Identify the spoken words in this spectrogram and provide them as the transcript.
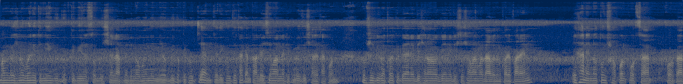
বাংলাদেশ নৌবাহিনীতে নিয়োগ বিজ্ঞপ্তি দুই হাজার চব্বিশ সালে আপনি কি নৌবাহিনীর নিয়োগ বিজ্ঞপ্তি খুঁজছেন? যদি খুঁজে থাকেন, তাহলে এই সীমানা টেকনোলজির সাথে থাকুন। খুব শীঘ্রই কর্তৃপক্ষ দেওয়া নির্দেশনা অনুযায়ী নির্দিষ্ট সময়ের মধ্যে আবেদন করে পারেন। এখানে নতুন সকল প্রচার, প্রকার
